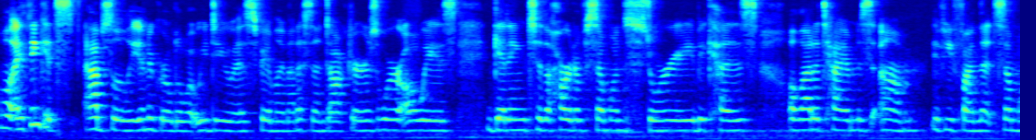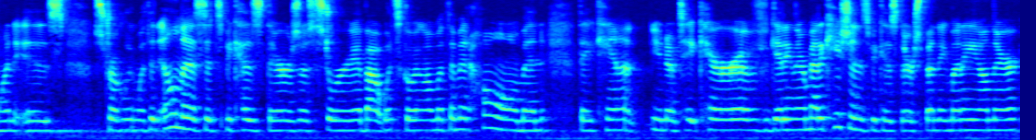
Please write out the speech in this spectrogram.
Well, I think it's absolutely integral to what we do as family medicine doctors. We're always getting to the heart of someone's story because a lot of times, um, if you find that someone is struggling with an illness, it's because there's a story about what's going on with them at home and they can't, you know, take care of getting their medications because they're spending money on their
